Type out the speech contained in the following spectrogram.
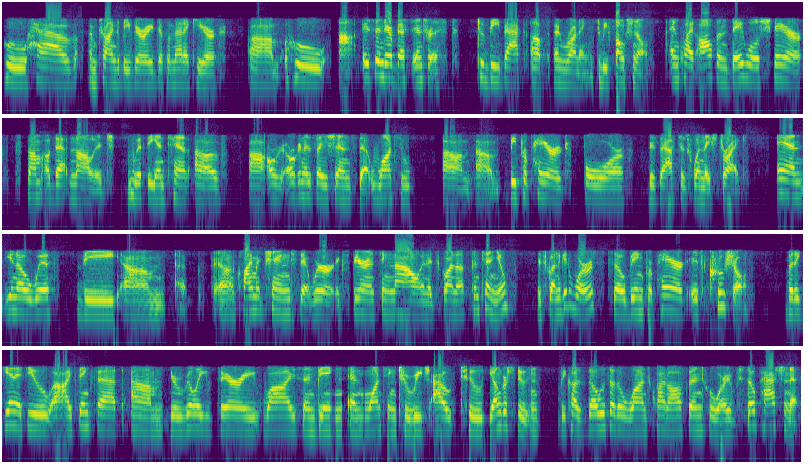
who have. I'm trying to be very diplomatic here. Um, who uh, it's in their best interest to be back up and running, to be functional, and quite often they will share some of that knowledge with the intent of uh, organizations that want to um, um, be prepared for disasters when they strike. And, you know, with the um, uh, uh, climate change that we're experiencing now, and it's going to continue, it's going to get worse, so being prepared is crucial. But again, if you, uh, I think that um, you're really very wise in being and wanting to reach out to younger students because those are the ones quite often who are so passionate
